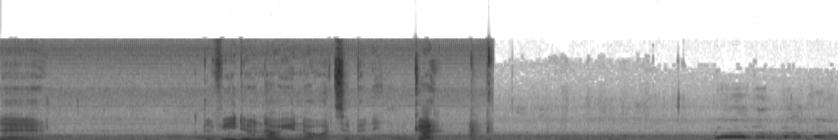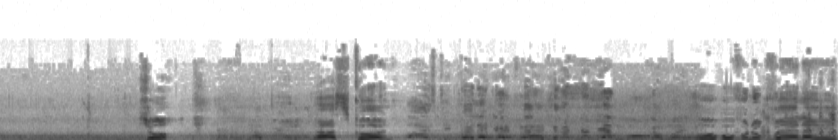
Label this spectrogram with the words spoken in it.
the the video. Now you know what's happening. Okay? Sure yasikhona ubufuna ukuvela yini?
